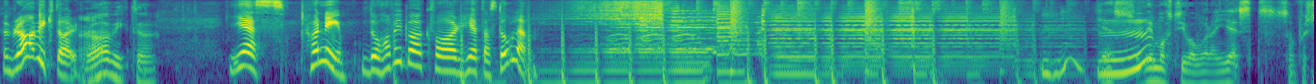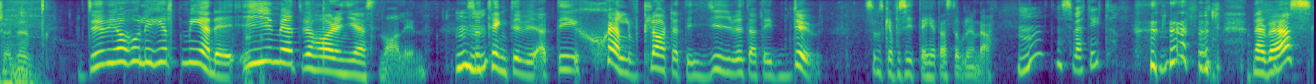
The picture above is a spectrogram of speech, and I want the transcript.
Men bra Viktor. Bra Viktor. Yes. Hörni, då har vi bara kvar heta stolen. Yes, Mm. det måste ju vara våran gäst som får köra den. Du, jag håller helt med dig. I och med att vi har en gäst Malin, så tänkte vi att det är självklart att det är givet att det är du som ska få sitta i heta stolen då. Svettigt. Nervös?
